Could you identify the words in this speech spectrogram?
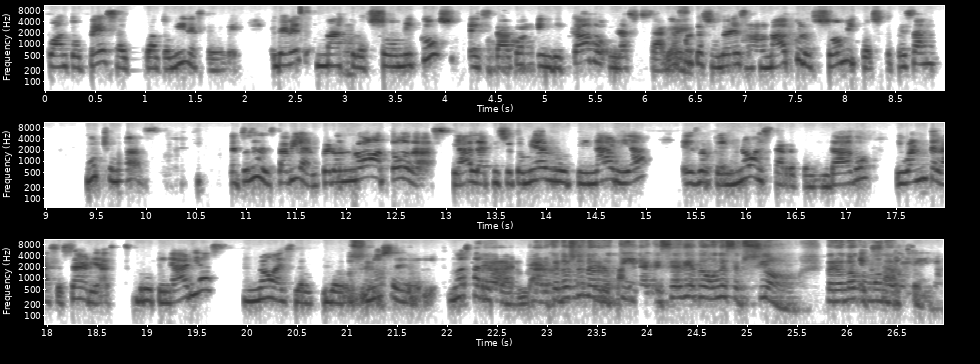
cuánto pesa y cuánto mide este bebé. Bebés macrosómicos está indicado una cesárea porque son bebés macrosómicos que pesan mucho más. Entonces está bien, pero no a todas, ya la episiotomía rutinaria es lo que no está recomendado. Igualmente las cesáreas rutinarias no es lo, no se no está claro, claro, que no sea una rutina, que sea una excepción, pero no como una rutina.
